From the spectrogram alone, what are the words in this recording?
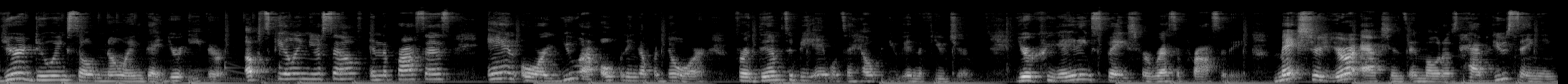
You're doing so knowing that you're either upskilling yourself in the process and or you are opening up a door for them to be able to help you in the future. You're creating space for reciprocity. Make sure your actions and motives have you singing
